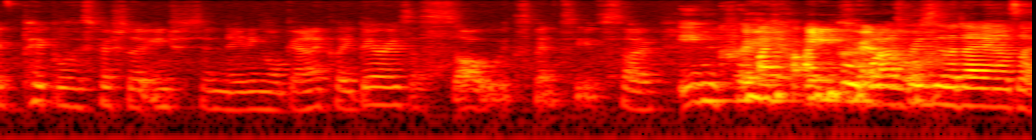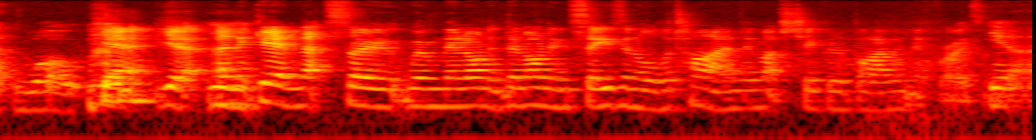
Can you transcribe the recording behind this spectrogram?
if people especially are interested in eating organically, berries are so expensive. So Incredible. I, I Incredible. raspberries the other day and I was like, whoa. yeah, yeah. And Mm. again, that's so when they're not they're not in season all the time. They're much cheaper to buy when they're frozen. Yeah.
